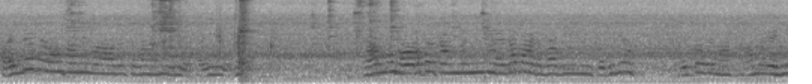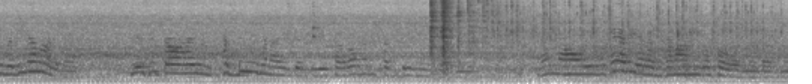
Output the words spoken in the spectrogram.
ਪਹਿਲੇ ਤਾਂ ਉਹ ਸਾਨੂੰ ਮਾਰ ਚਲਾਉਣੀ ਹੈ ਪਹਿਲੇ ਸਾਨੂੰ ਹੋਰ ਕੋਈ ਕੰਮ ਨਹੀਂ ਹੈਗਾ ਲੱਗਦਾ ਵੀ ਵਧੀਆ ਇਹ ਤੋਂ ਬਿਨਾਂ ਸਾਨੂੰ ਇਹੀ ਵਧੀਆ ਲੱਗਦਾ ਵੀ ਅਸੀਂ ਕਾਲੇ ਖੱਡੀ ਬਣਾਈ ਚੱਲੀਏ ਸਾਰਾ ਦਿਨ ਖੱਡੀ ਨਹੀਂ ਚੱਲੀਏ ਨਾ ਨਾ ਉਹ ਬਥੇਰੀ ਰੰਗਣਾ ਨਹੀਂ ਕੁਛ ਹੋਰ ਨਹੀਂ ਕਰਨਾ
